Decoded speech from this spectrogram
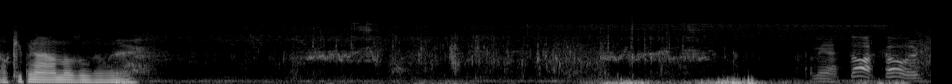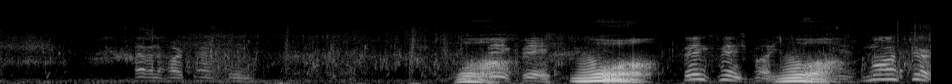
I'll keep an eye on those ones over there. Hard time seeing. Whoa. Big fish. Whoa. Big fish, buddy. Whoa. Monster.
